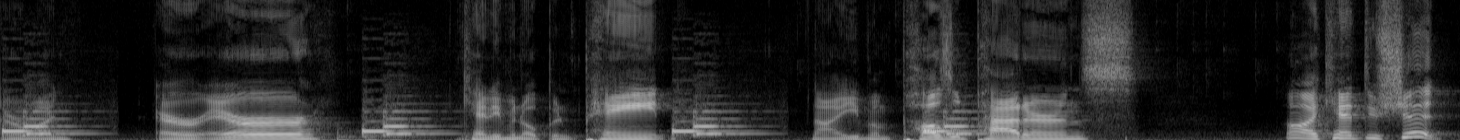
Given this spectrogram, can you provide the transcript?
Never mind. Error, error. Can't even open paint. Not even puzzle patterns. Oh, I can't do shit.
